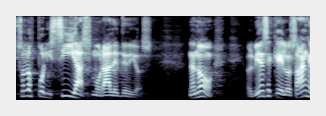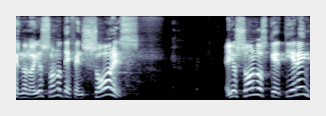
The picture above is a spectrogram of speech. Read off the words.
son los policías morales de Dios. No, no, olvídense que los ángeles, no, no, ellos son los defensores. Ellos son los que tienen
